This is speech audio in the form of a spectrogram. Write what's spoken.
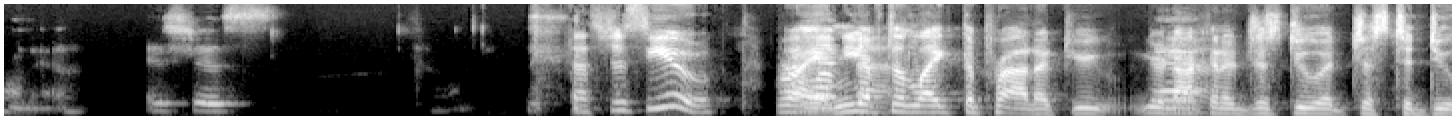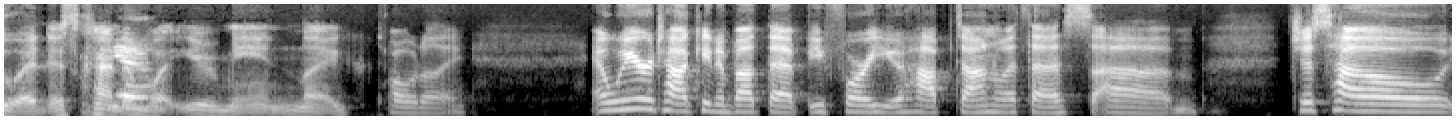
don't know. It's just That's just you. Right. And you have to like the product. You you're Yeah. not gonna just do it just to do it. It's kind Yeah. of what you mean. Like Totally. And we were talking about that before you hopped on with us. Um, just how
